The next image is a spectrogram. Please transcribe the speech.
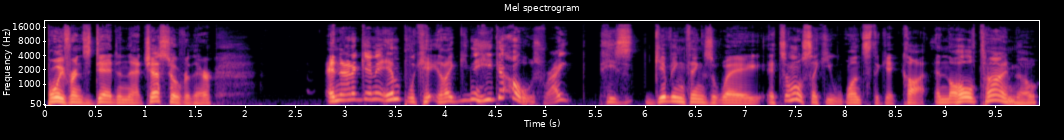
boyfriend's dead in that chest over there. And that again implicate like he knows, right? He's giving things away. It's almost like he wants to get caught. And the whole time though,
